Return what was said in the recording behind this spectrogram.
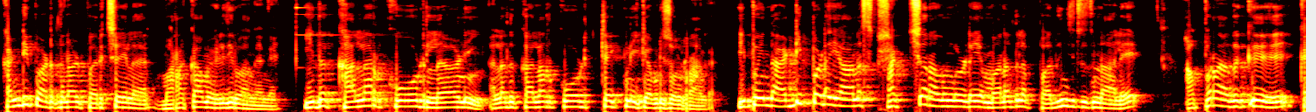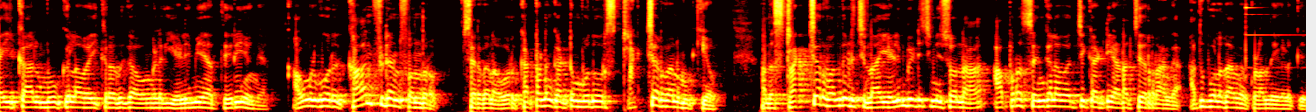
கண்டிப்பாக அடுத்த நாள் பரீட்சையில் மறக்காமல் எழுதிடுவாங்கங்க இதை கலர் கோட் லேர்னிங் அல்லது கலர் கோட் டெக்னிக் அப்படி சொல்கிறாங்க இப்போ இந்த அடிப்படையான ஸ்ட்ரக்சர் அவங்களுடைய மனதில் பதிஞ்சிட்டதுனாலே அப்புறம் அதுக்கு கை கால் மூக்கெல்லாம் வைக்கிறதுக்கு அவங்களுக்கு எளிமையாக தெரியுங்க. அவங்களுக்கு ஒரு கான்ஃபிடென்ஸ் வந்துடும் சரிதானே ஒரு கட்டடம் கட்டும்போது ஒரு ஸ்ட்ரக்சர் தானே முக்கியம். அந்த ஸ்ட்ரக்சர் வந்துடுச்சுன்னா எலும்பிடுச்சுன்னு சொன்னால் அப்புறம் செங்கலை வச்சு கட்டி அடைச்சிடுறாங்க. அது போல தாங்க குழந்தைகளுக்கு.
